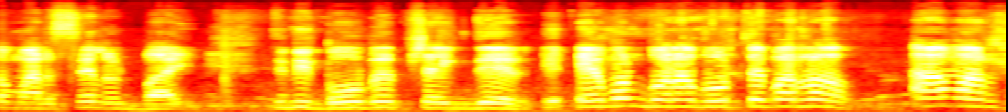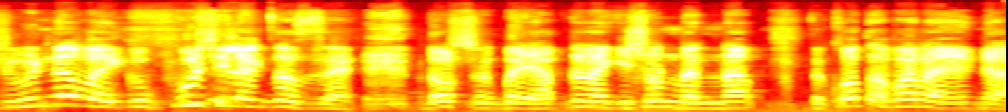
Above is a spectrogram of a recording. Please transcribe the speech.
তোমার সেলুট ভাই তুমি বউ ব্যবসায়িকদের এমন ভরা পড়তে পারো? আমার শূন্য ভাই খুব খুশি লাগতেছে। দর্শক ভাই আপনারা কি শুনবেন না? তো কথা বাড়াই না।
